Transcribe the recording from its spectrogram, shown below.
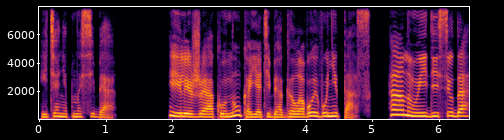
и тянет на себя. «Или же окуну-ка я тебя головой в унитаз. А ну, иди сюда!»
